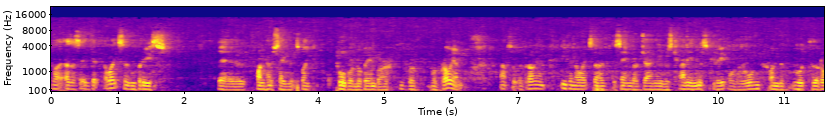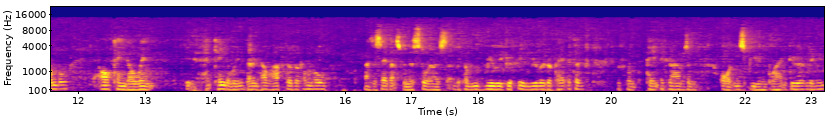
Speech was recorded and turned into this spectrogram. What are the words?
like, as I said, the Alexa and Bray's uh, Funhouse segments like October, November were, were brilliant. Absolutely brilliant. Even Alexa, December, January was carrying this great on her own on the road to the Rumble. It all kind of went, it kind of went downhill after the Rumble. As I said, that's when the story started becoming really goofy and really repetitive, with pentagrams and Orton spewing black goo every week.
